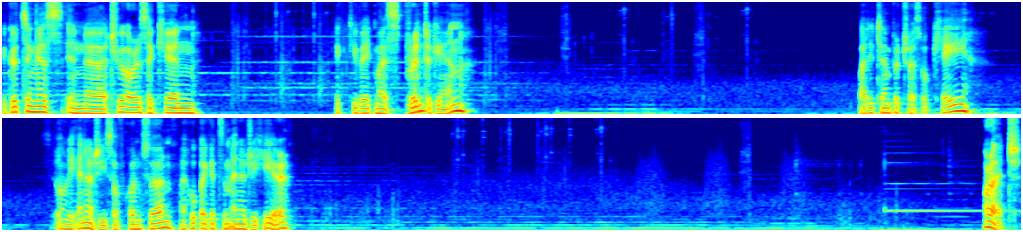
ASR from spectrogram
The good thing is, in uh, two hours I can activate my sprint again. Body temperature is okay. It's only energy is of concern. I hope I get some energy here. Alright,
